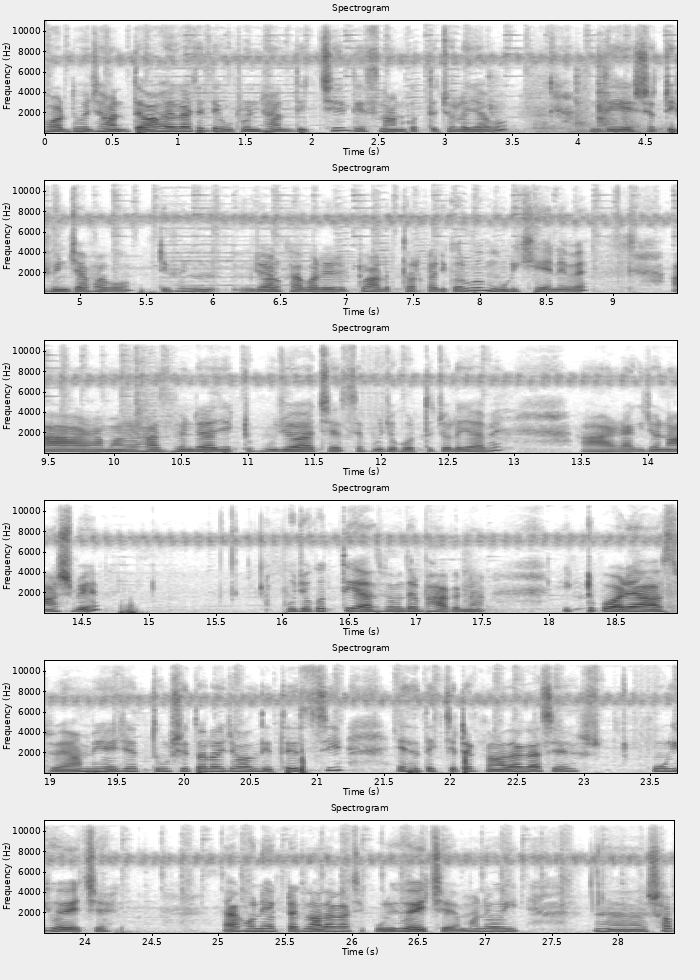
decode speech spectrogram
ঘর ধুয়ে ঝাঁট দেওয়া হয়ে গেছে, দিয়ে উঠোন ঝাঁট দিচ্ছি, দিয়ে স্নান করতে চলে যাব। দিয়ে এসে টিফিন চাপাবো। টিফিন জল খাবারের একটু আলুর তরকারি করব, মুড়ি খেয়ে নেবে। আর আমার হাজব্যান্ডের আজ একটু পুজো আছে, সে পুজো করতে চলে যাবে। আর একজন আসবে। পুজো করতেই আসবে আমাদের ভাগনা। একটু পরে আসবে। আমি এই যে তুলসীতলায় জল দিতে এসেছি। এসে দেখছি একটা গাঁদা গাছে কুঁড়ি হয়েছে। এখনই একটা গাঁদা গাছে কুঁড়ি হয়েছে। মানে ওই সব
